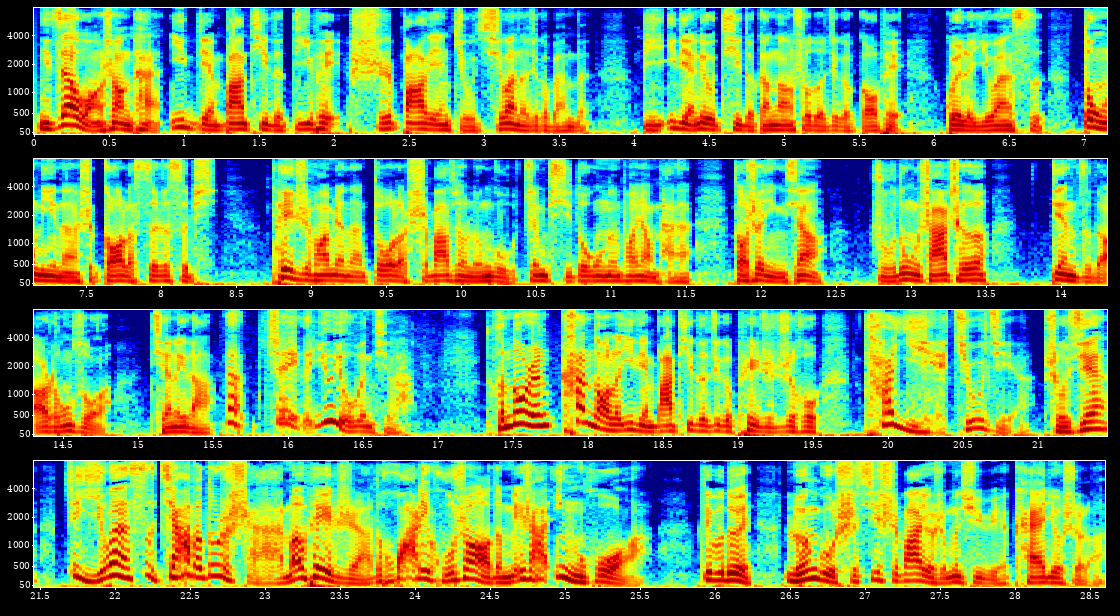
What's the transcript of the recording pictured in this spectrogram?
你再往上看，一点八 T 的低配十八点九七万的这个版本，比一点六 T 的刚刚说的这个高配贵了一万四，动力呢是高了四十四匹，配置方面呢多了十八寸轮毂、真皮多功能方向盘、倒车影像、主动刹车、电子的儿童锁、前雷达，那这个又有问题了。很多人看到了一点八 T 的这个配置之后，他也纠结。首先，这一万四加的都是什么配置啊？都花里胡哨的，没啥硬货啊，对不对？轮毂十七、十八有什么区别？开就是了。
